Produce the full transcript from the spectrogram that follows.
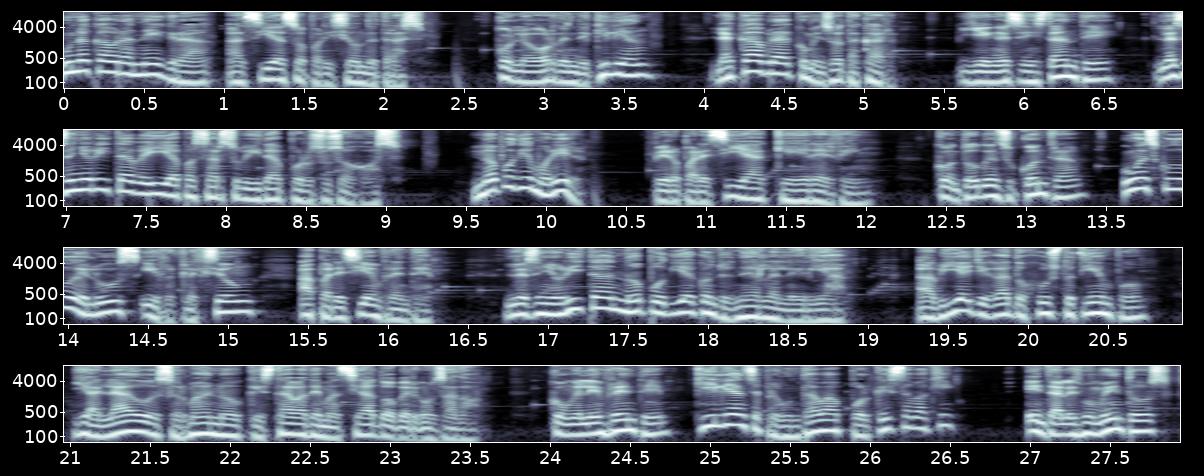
una cabra negra hacía su aparición detrás. Con la orden de Killian, la cabra comenzó a atacar, y en ese instante, la señorita veía pasar su vida por sus ojos. No podía morir, pero parecía que era el fin. Con todo en su contra, un escudo de luz y reflexión aparecía enfrente. La señorita no podía contener la alegría. Había llegado justo a tiempo y al lado de su hermano que estaba demasiado avergonzado. Con él enfrente, Killian se preguntaba por qué estaba aquí. En tales momentos,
